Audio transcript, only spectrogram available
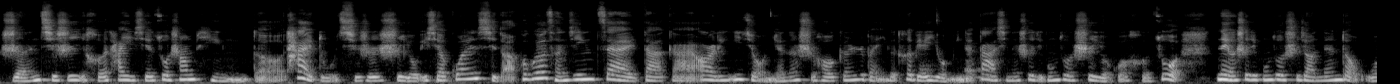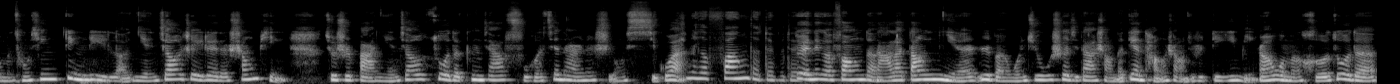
人，其实和他一些做商品的态度其实是有一些关系的。灰灰曾经。在大概二零一九年的时候，跟日本一个特别有名的大型的设计工作室有过合作。那个设计工作室叫 Nando，我们重新订立了粘胶这一类的商品，就是把粘胶做的更加符合现代人的使用习惯。是那个方的，对不对？对，那个方的拿了当年日本文具屋设计大赏的殿堂赏，就是第一名。然后我们合作的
